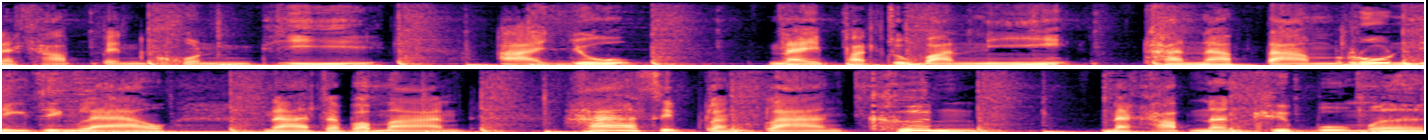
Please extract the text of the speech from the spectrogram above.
นะครับเป็นคนที่อายุในปัจจุบันนี้ถ้านับตามรุ่นจริง ๆ แล้ว น่าจะประมาณ 50 กลางๆขึ้นนะครับนั่นคือ boomer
